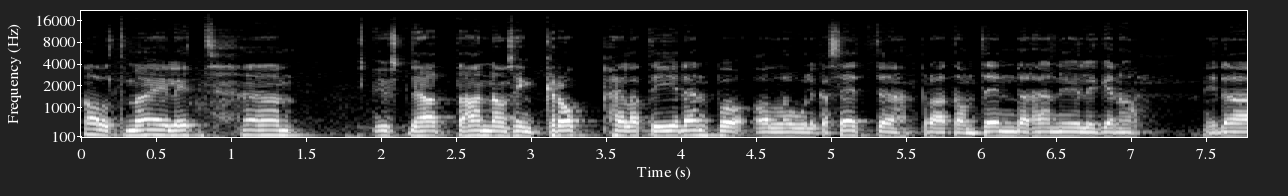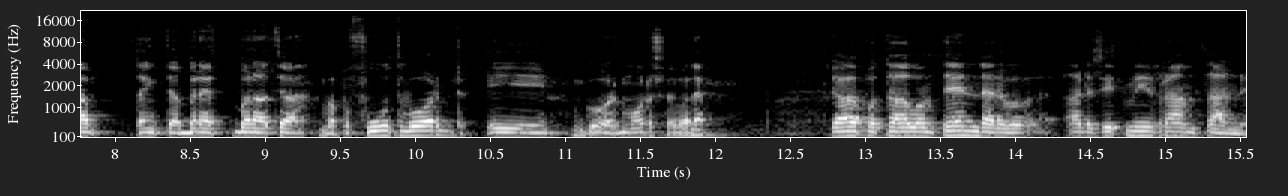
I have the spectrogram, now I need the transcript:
Allt möjligt. Ehm, just det att ta hand om sin kropp hela tiden på alla olika sätt. Jag pratade om tänder här nyligen och idag tänkte jag berätta bara att jag var på fotvård i går morse var det. Ja, på tal om tänder, har du sett min framtand?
